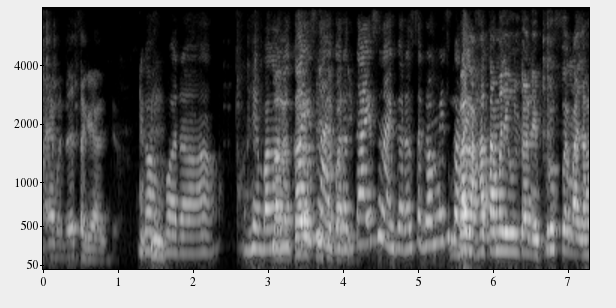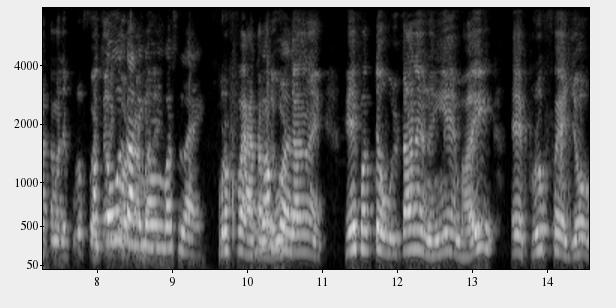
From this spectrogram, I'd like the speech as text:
माझ्याबद्दल सगळे आले बरं. हे बघा बघा, ना, काहीच करपली नाही चपाती. करत काहीच नाही करत सगळं मीच बघा करायचं. हातामध्ये उलटा नाही प्रूफ आहे माझ्या हातामध्ये प्रूफ आहे. फक्त उलटाने घेऊन बसलाय. प्रूफ आहे हातामध्ये उलटा नहीं. ये फक्त उल्टा नहीं है भाई. ये प्रूफ है जो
